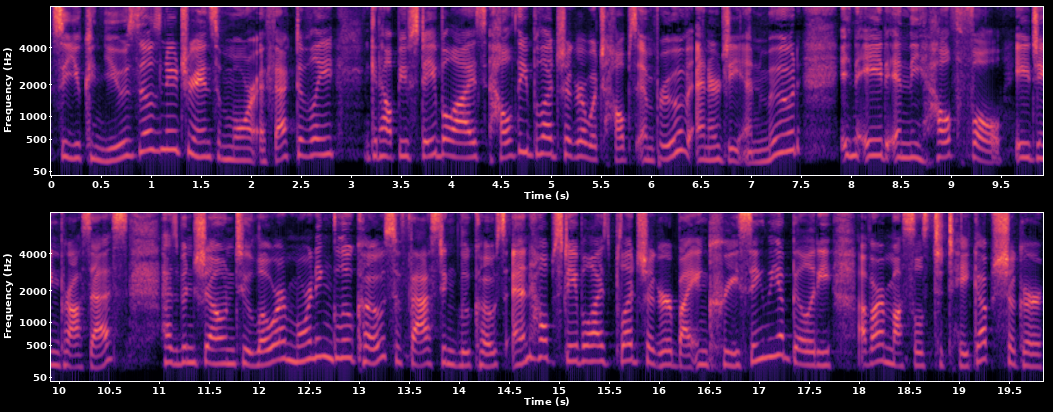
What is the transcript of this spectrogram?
so you can use those nutrients more effectively. It can help you stabilize healthy blood sugar, which helps improve energy and mood. An aid in the healthful aging process has been shown to lower morning glucose, fasting glucose, and help stabilize blood sugar by increasing the ability of our muscles to take up sugar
